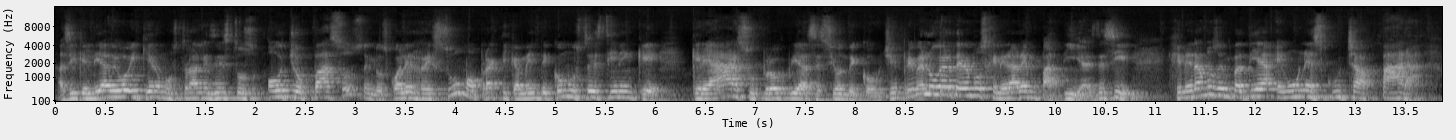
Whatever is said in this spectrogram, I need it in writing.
Así que el día de hoy quiero mostrarles estos ocho pasos en los cuales resumo prácticamente cómo ustedes tienen que crear su propia sesión de coaching. En primer lugar debemos generar empatía, es decir, generamos empatía en una escucha para.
